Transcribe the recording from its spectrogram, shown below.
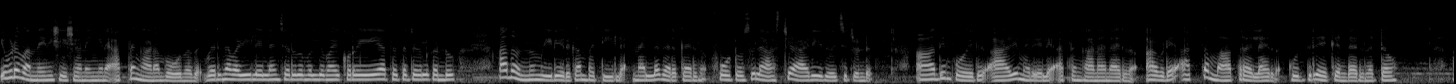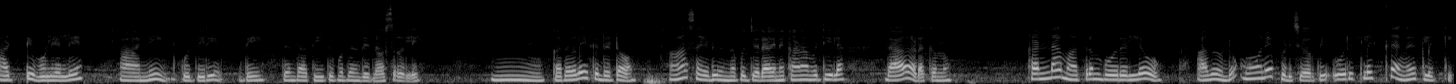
ഇവിടെ വന്നതിന് ശേഷമാണ് ഇങ്ങനെ അത്തം കാണാൻ പോകുന്നത്. വരുന്ന വഴിയിലെല്ലാം ചെറുതും വലുതുമായി കുറേ അത്തത്തട്ടുകൾ കണ്ടു. അതൊന്നും വീഡിയോ എടുക്കാൻ പറ്റിയില്ല. നല്ല തിരക്കായിരുന്നു. ഫോട്ടോസ് ലാസ്റ്റ് ആഡ് ചെയ്ത് വെച്ചിട്ടുണ്ട്. ആദ്യം പോയത് ആഴിമലയിലെ അത്തം കാണാനായിരുന്നു. അവിടെ അത്തം മാത്രമല്ലായിരുന്നു. കുതിരയൊക്കെ ഉണ്ടായിരുന്നു കേട്ടോ അടിപൊളിയല്ലേ? ആനയും കുതിരയും. ദേ ഇതെന്താ തീറ്റുമുതൽ ഉം, കഥകളിയൊക്കെ ഉണ്ട് കേട്ടോ ആ സൈഡ് നിന്നപ്പോൾ ജഡാവിനെ കാണാൻ പറ്റിയില്ല. ദാ കിടക്കുന്നു. കണ്ടാൽ മാത്രം പോരല്ലോ. അതുകൊണ്ട് മോനെ പിടിച്ചു നിർത്തി. ഒരു ക്ലിക്ക് അങ്ങ് ക്ലിക്കി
